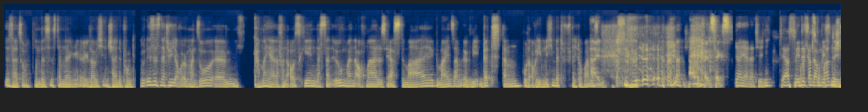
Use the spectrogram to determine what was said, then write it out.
Ist halt so. Und das ist dann der, äh, glaube ich, entscheidende Punkt. Nun ist es natürlich auch irgendwann so, ähm, kann man ja davon ausgehen, dass dann irgendwann auch mal das erste Mal gemeinsam irgendwie im Bett dann, oder auch eben nicht im Bett, vielleicht auch woanders. Nein. ich habe keinen Sex. Ja, ja, natürlich nicht. Das erste Nee, Mal das ganz romantischen.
